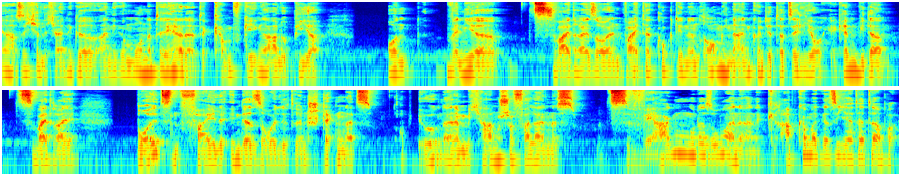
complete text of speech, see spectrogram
ja sicherlich einige, einige Monate her, der, der Kampf gegen Alupir. Und wenn ihr zwei, drei Säulen weiter guckt in den Raum hinein, könnt ihr tatsächlich auch erkennen, wie da zwei, drei Bolzenpfeile in der Säule drin stecken, als ob irgendeine mechanische Falle eines Zwergen oder so, eine, eine Grabkammer gesichert hätte, aber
